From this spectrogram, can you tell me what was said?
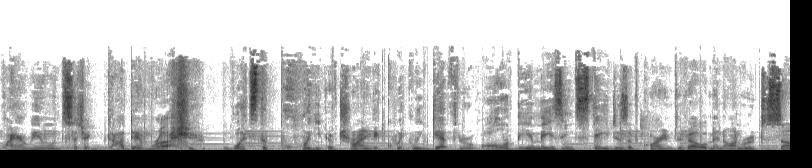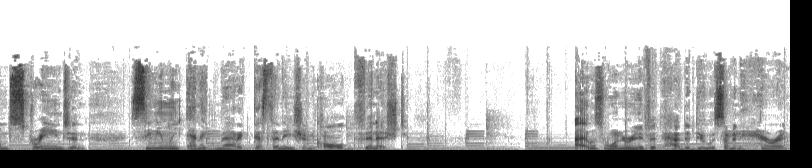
why are we in such a goddamn rush? What's the point of trying to quickly get through all of the amazing stages of aquarium development en route to some strange and seemingly enigmatic destination called finished? I was wondering if it had to do with some inherent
